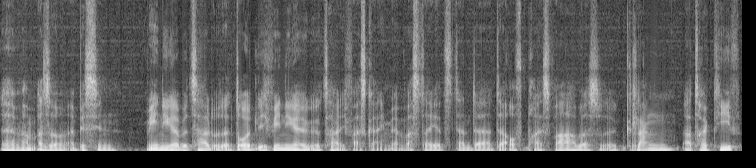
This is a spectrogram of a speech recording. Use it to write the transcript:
Äh, wir haben also ein bisschen weniger bezahlt oder deutlich weniger bezahlt. Ich weiß gar nicht mehr, was da jetzt dann der, der Aufpreis war, aber es äh, klang attraktiv.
